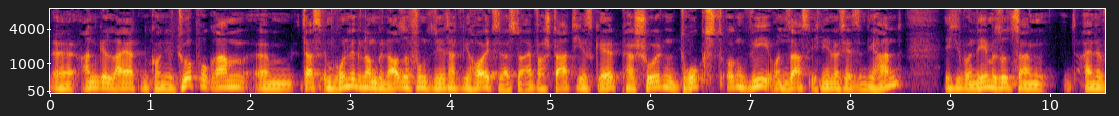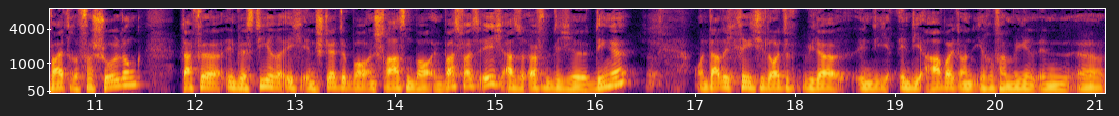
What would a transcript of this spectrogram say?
äh, angeleierten Konjunkturprogramm, ähm, das im Grunde genommen genauso funktioniert hat wie heute, dass du einfach staatliches Geld per Schulden druckst irgendwie und sagst, ich nehme das jetzt in die Hand, ich übernehme sozusagen eine weitere Verschuldung, dafür investiere ich in Städtebau, in Straßenbau, in was weiß ich, also öffentliche Dinge. Und dadurch kriege ich die Leute wieder in die, in die Arbeit und ihre Familien in, äh,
